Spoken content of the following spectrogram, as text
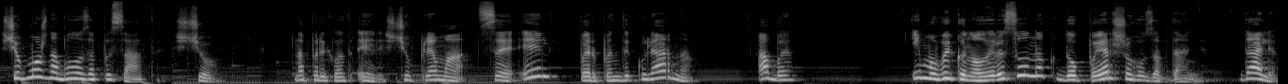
щоб можна було записати, що, наприклад, L, що пряма CL перпендикулярна АБ. І ми виконали рисунок до першого завдання. Далі.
